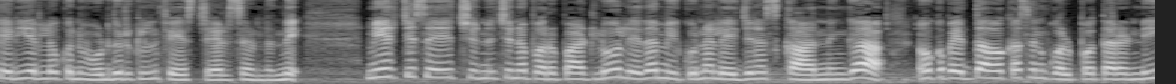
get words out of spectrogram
కెరియర్లో కొన్ని ఒడిదుడుకులను ఫేస్ చేయాల్సి ఉంటుంది. మీరు చేసే చిన్న చిన్న పొరపాట్లు లేదా మీకున్న లేజినెస్ కారణంగా ఒక పెద్ద అవకాశాన్ని కోల్పోతారండి.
